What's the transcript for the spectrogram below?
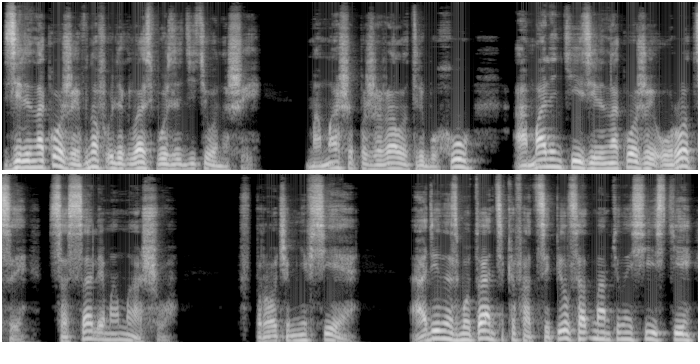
Зеленокожая вновь улеглась возле детенышей. Мамаша пожирала требуху, а маленькие зеленокожие уродцы сосали мамашу. Впрочем, не все. Один из мутантиков отцепился от мамкиной сиськи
